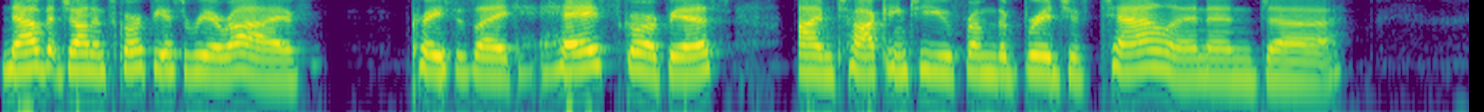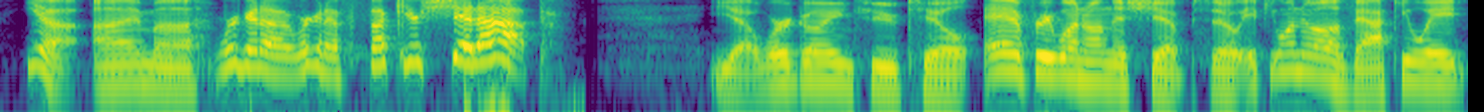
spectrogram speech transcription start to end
now that John and Scorpius re-arrive, Crais is like, Hey Scorpius, I'm talking to you from the Bridge of Talyn and uh Yeah, I'm. uh we're gonna we're gonna fuck your shit up. Yeah, we're going to kill everyone on the ship. So if you want to evacuate,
